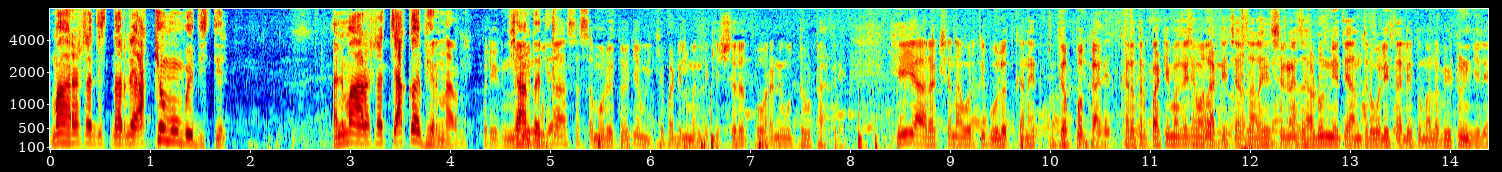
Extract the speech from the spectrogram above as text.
महाराष्ट्रात दिसणार नाही अख्ख्या मुंबईत दिसतील. आणि महाराष्ट्रात चाक फिरणार नाही. असा समोर येतो की विखे पाटील म्हणले की शरद पवार आणि उद्धव ठाकरे हे या आरक्षणावरती बोलत का नाहीत? गप्प काय खरं तर पाठीमागे जेव्हा लाठीचार झाला हे सगळे झाडून नेते अंतर्वलीत आले तुम्हाला भेटून गेले.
